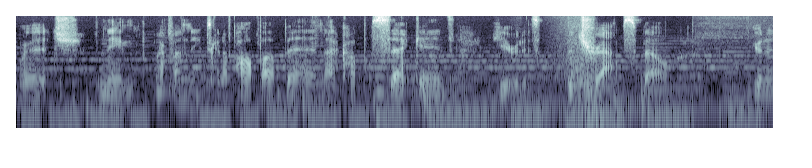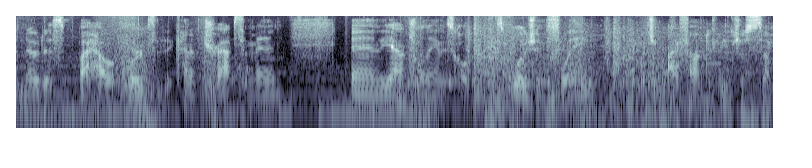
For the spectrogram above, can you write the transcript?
which name my fun name's gonna pop up in a couple seconds. Here it is, the trap spell. You're gonna notice by how it works is it kind of traps them in. And the actual name is called Explosion Flame, which I found to be just some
